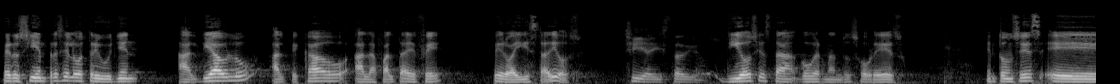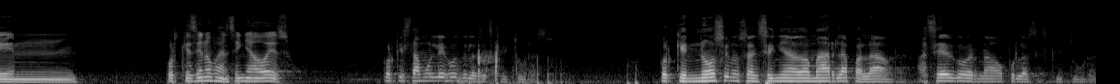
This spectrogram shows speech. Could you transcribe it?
pero siempre se lo atribuyen al diablo, al pecado, a la falta de fe, pero ahí está Dios. Sí, ahí está Dios. Dios está gobernando sobre eso. Entonces, eh, ¿por qué se nos ha enseñado eso? Porque estamos lejos de las escrituras. Porque no se nos ha enseñado a amar la palabra, a ser gobernado por las escrituras.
